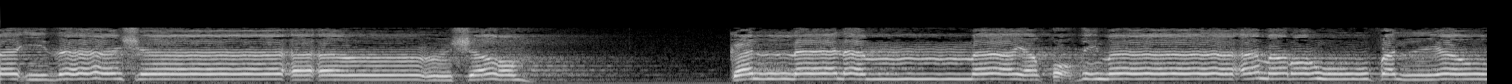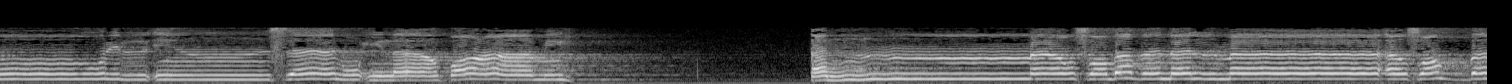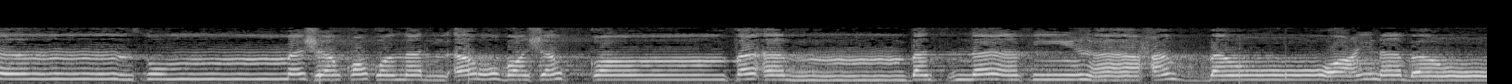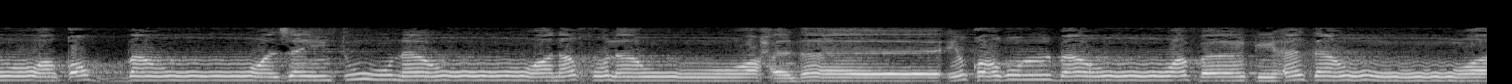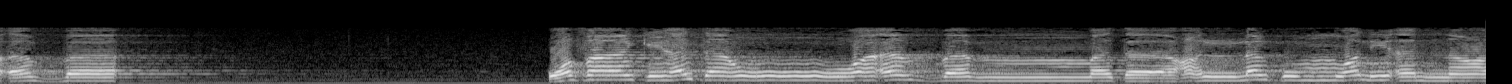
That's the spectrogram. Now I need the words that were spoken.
إذا شاء أنشره. كلا لما يقض ما أمره فلينظر الإنسان إلى طعامه. أنا صببنا الماء صبا ثم شققنا الأرض شقا فأنبتنا فيها حبا وعنبا وقضبا وزيتونا ونخلا وحدائق غلبا وفاكهة وأبا وفاكهة وأبا متاعا لكم ولأنعامكم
